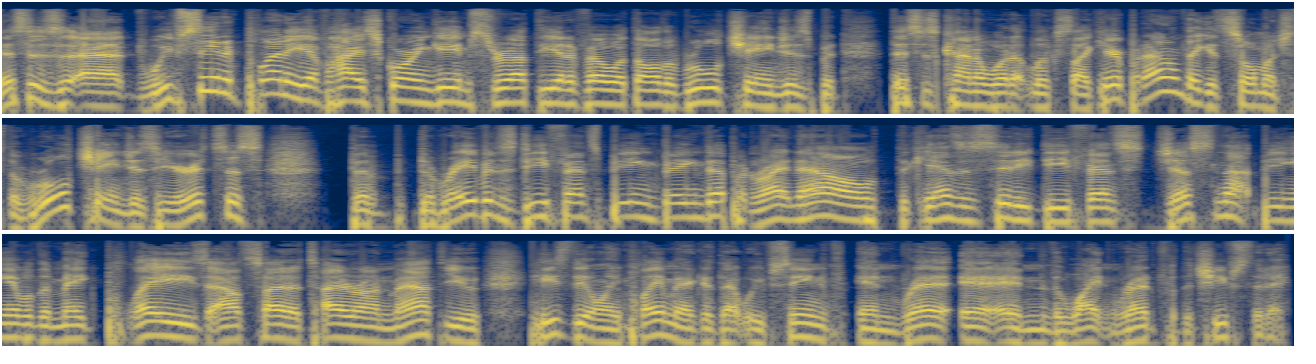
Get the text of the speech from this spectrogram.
This is uh, we've seen it plenty of high scoring games throughout the NFL with all the rule changes, but this is kind of what it looks like here. But I don't think it's so much the rule changes here. It's just the the Ravens defense being banged up, and right now the Kansas City defense just not being able to make plays outside of Tyrann Mathieu. He's the only playmaker that we've seen in red in the white and red for the Chiefs today.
